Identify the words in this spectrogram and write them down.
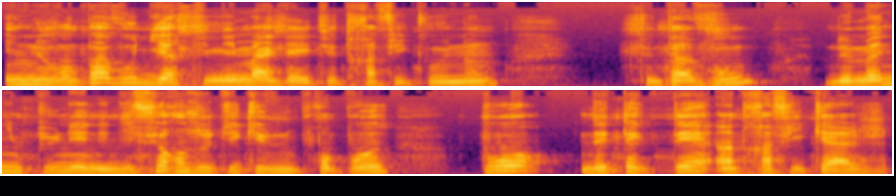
ils ne vont pas vous dire si l'image a été trafiquée ou non. C'est à vous de manipuler les différents outils qu'ils vous proposent pour détecter un traficage.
